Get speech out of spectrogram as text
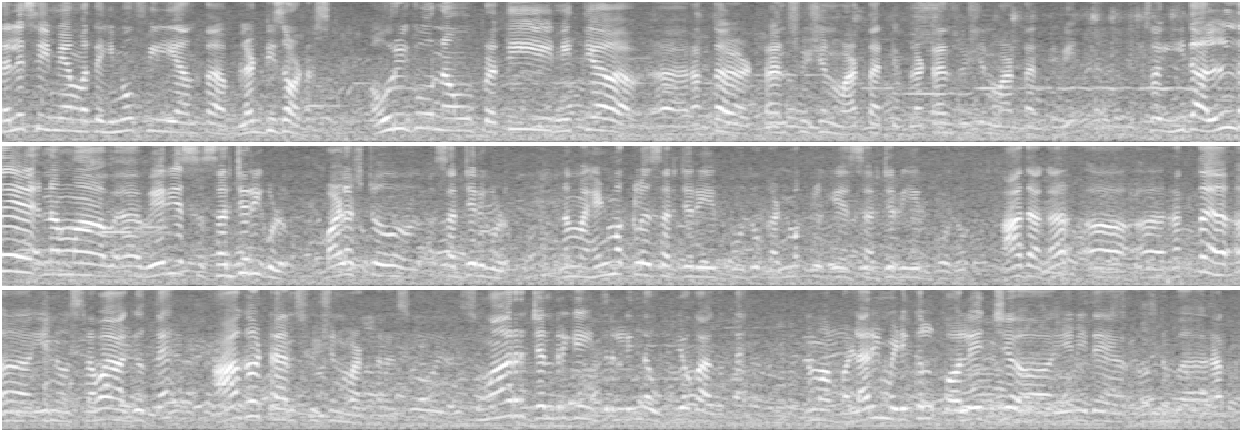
ತೆಲೆಸೀಮಿಯಾ ಮತ್ತು ಹಿಮೋಫೀಲಿಯಾ ಅಂತ ಬ್ಲಡ್ ಡಿಸಾರ್ಡರ್ಸ್ ಅವರಿಗೂ ನಾವು ಪ್ರತಿನಿತ್ಯ ರಕ್ತ ಟ್ರಾನ್ಸ್ಫ್ಯೂಷನ್ ಮಾಡ್ತಾ ಇರ್ತೀವಿ ಬ್ಲಡ್ ಟ್ರಾನ್ಸ್ಫ್ಯೂಷನ್ ಮಾಡ್ತಾ ಇರ್ತೀವಿ. ಸೊ ಇದಲ್ಲದೆ ನಮ್ಮ ವೇರಿಯಸ್ ಸರ್ಜರಿಗಳು ಭಾಳಷ್ಟು ಸರ್ಜರಿಗಳು ನಮ್ಮ ಹೆಣ್ಮಕ್ಳ ಸರ್ಜರಿ ಇರ್ಬೋದು, ಗಂಡ್ಮಕ್ಳಿಗೆ ಸರ್ಜರಿ ಇರ್ಬೋದು, ಆದಾಗ ರಕ್ತ ಏನು ಸ್ರವ ಆಗುತ್ತೆ, ಆಗ ಟ್ರಾನ್ಸ್ಫ್ಯೂಷನ್ ಮಾಡ್ತಾರೆ. ಸೊ ಸುಮಾರು ಜನರಿಗೆ ಇದರಿಂದ ಉಪಯೋಗ ಆಗುತ್ತೆ. ನಮ್ಮ ಬಳ್ಳಾರಿ ಮೆಡಿಕಲ್ ಕಾಲೇಜ್ ಏನಿದೆ, ಒಂದು ರಕ್ತ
